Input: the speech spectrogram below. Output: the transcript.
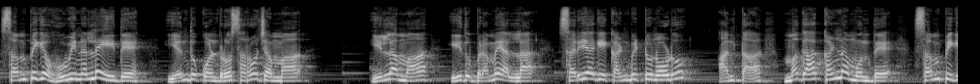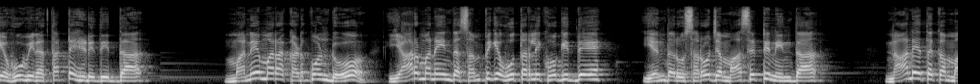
ಸಂಪಿಗೆ ಹೂವಿನಲ್ಲೇ ಇದೆ ಎಂದುಕೊಂಡ್ರು ಸರೋಜಮ್ಮ. ಇಲ್ಲಮ್ಮ, ಇದು ಭ್ರಮೆ ಅಲ್ಲ. ಸರಿಯಾಗಿ ಕಣ್ಬಿಟ್ಟು ನೋಡು. ಅಂತ ಮಗ ಕಣ್ಣ ಮುಂದೆ ಸಂಪಿಗೆ ಹೂವಿನ ತಟ್ಟೆ ಹಿಡಿದಿದ್ದ. ಮನೆ ಮರ ಕಡ್ಕೊಂಡು ಯಾರ ಮನೆಯಿಂದ ಸಂಪಿಗೆ ಹೂ ತರ್ಲಿಕ್ಕೆ ಹೋಗಿದ್ದೆ? ಎಂದರು ಸರೋಜಮ್ಮ ಸಿಟ್ಟಿನಿಂದ. ನಾನೇ ತಕಮ್ಮ,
